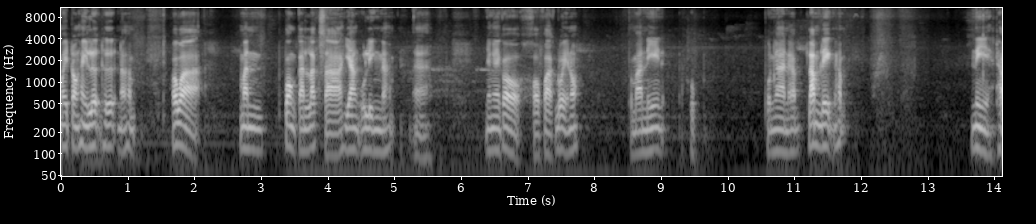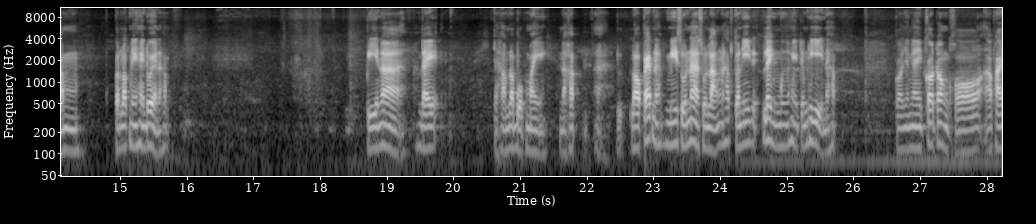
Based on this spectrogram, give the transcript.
ไม่ต้องให้เลอะเทอะนะครับ เพราะว่ามันป้องกันรักษายางอุลิงนะครับอ่ายังไงก็ขอฝากด้วยเนาะประมาณนี้ผลงานนะครับล่ำเล็กนะครับ นี่ทำกดล็อกนี้ให้ด้วยนะครับ ปีหน้าได้ จะทำระบบใหม่นะครับอ่ารอแป๊บนะมีส่วนหน้าส่วนหลังนะครับ ตอนนี้เร่งมือให้เต็มที่นะครับ ก็ยังไงก็ต้องขออภัย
